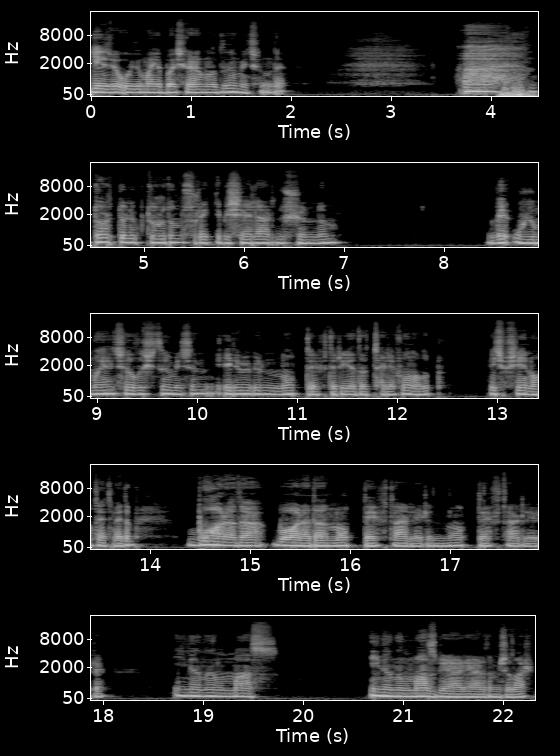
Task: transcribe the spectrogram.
Gece uyumayı başaramadığım için de ah, dört dönüp durdum sürekli bir şeyler düşündüm. Ve uyumaya çalıştığım için elime bir not defteri ya da telefon alıp hiçbir şey not etmedim. Bu arada, bu arada not defterleri, not defterleri inanılmaz, inanılmaz birer yardımcılar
